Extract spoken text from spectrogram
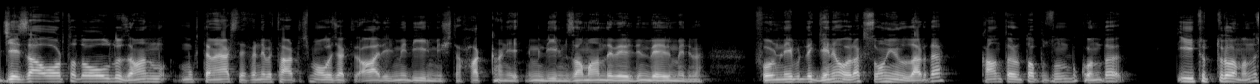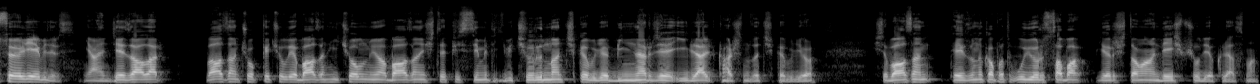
ceza ortada olduğu zaman mu- muhtemelen her seferinde bir tartışma olacaktır. Adil mi değil mi işte hakkaniyetli mi değil mi zamanında verildi mi verilmedi mi? Formula 1'de genel olarak son yıllarda Kantar'ın topuzunun bu konuda iyi tutturamadığını söyleyebiliriz. Yani cezalar bazen çok geç oluyor bazen hiç olmuyor. Bazen işte pist limiti gibi çığırından çıkabiliyor. Binlerce ihlal karşımıza çıkabiliyor. İşte bazen televizyonu kapatıp uyuyoruz sabah yarış tamamen değişmiş oluyor klasman.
